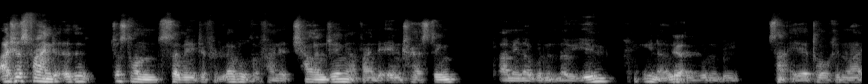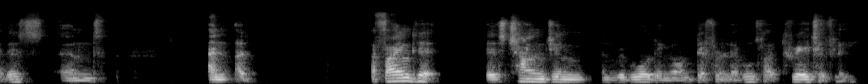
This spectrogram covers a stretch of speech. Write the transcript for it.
I just find it uh, just on so many different levels. I find it challenging. I find it interesting. I mean, I wouldn't know you. You know, Yeah. we wouldn't be sat here talking like this. And and I I find it it's challenging and rewarding on different levels, like creatively,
